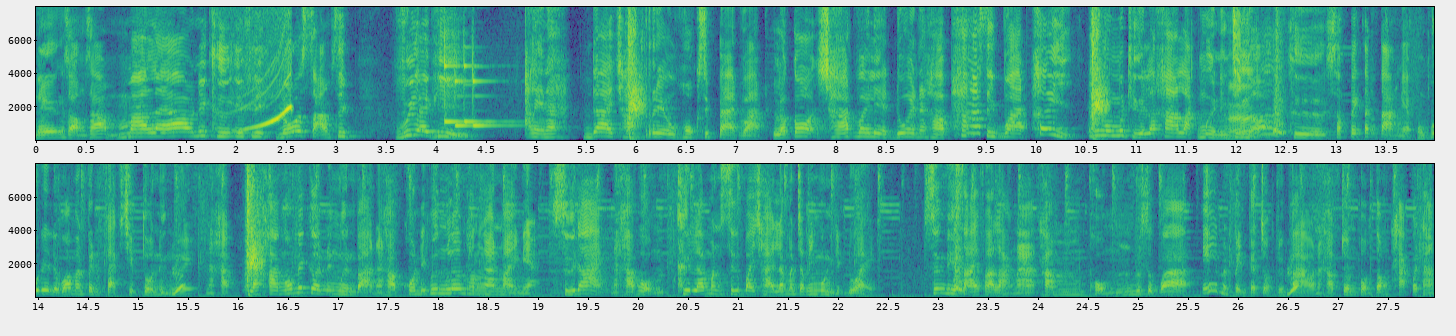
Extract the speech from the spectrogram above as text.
หนึ่งสองสามมาแล้วนี่คือ Infinix Note 30 VIP อะไรนะ ได้ชาร์จเร็ว 68 วัตต์ แล้วก็ชาร์จไวเลสด้วยนะครับ 50 วัตต์ เฮ้ย นี่มันมือถือราคาหลักหมื่นจริงๆเหรอ คือสเปคต่างๆเนี่ย ผมพูดได้เลยว่ามันเป็นแฟลกชิพตัวหนึ่งเลยนะครับ ราคางบไม่เกิน 10,000 บาทนะครับ คนที่เพิ่งเริ่มทำงานใหม่เนี่ย ซื้อได้นะครับผม คือแล้วมันซื้อไปใช้แล้วมันจะไม่งุนงิดด้วยซึ่งดีไซน์ฝาหลังนะทำผมรู้สึกว่า เอ๊ะมันเป็นกระจกหรือเปล่านะครับ จนผมต้องทักไปถาม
